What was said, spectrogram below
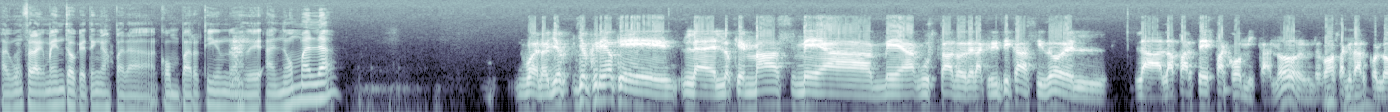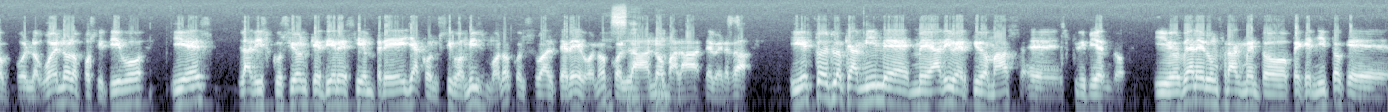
¿Algún fragmento que tengas para compartirnos de Anómala? Bueno, yo, yo creo que lo que más me ha, me ha gustado de la crítica ha sido el, la, parte esta cómica, ¿no? Nos vamos a quedar con lo, bueno, lo positivo, y es la discusión que tiene siempre ella consigo mismo, ¿no? Con su alter ego, ¿no? Con la anómala, de verdad. Y esto es lo que a mí me, ha divertido más eh, escribiendo. Y os voy a leer un fragmento pequeñito que,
